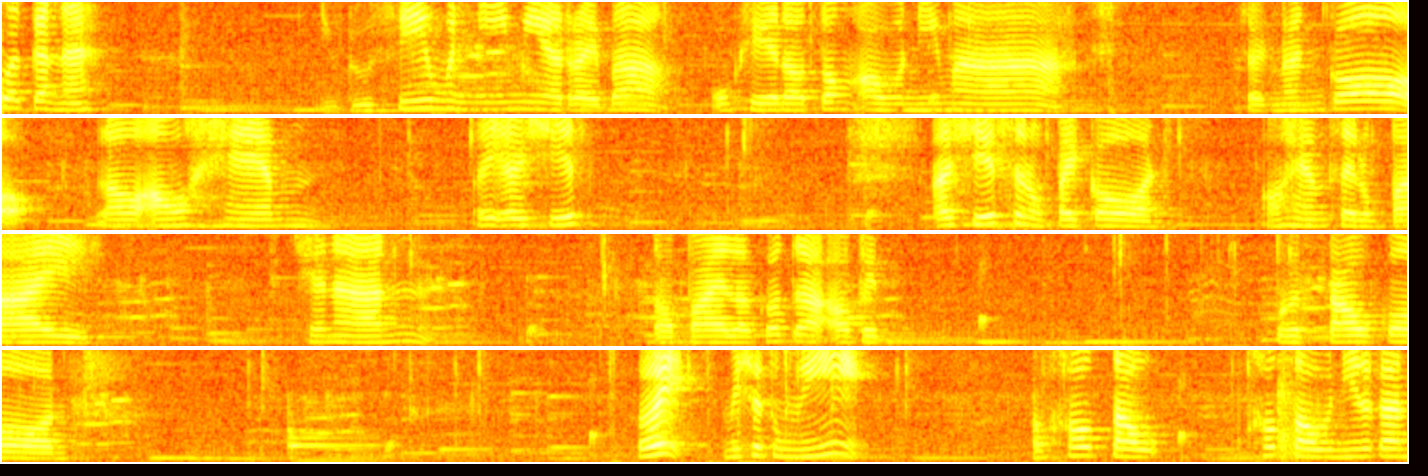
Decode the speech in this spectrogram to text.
แล้วกันนะเดี๋ยวดูซิวันนี้มีอะไรบ้าง โอเคเราต้องเอาวันนี้มา จากนั้นก็เราเอาแฮมเอ้ยเอาชีสเอาชีสใส่ลงไปก่อน เอาแฮมใส่ลงไป แค่นั้น ต่อไปเราก็จะเอาไป เปิดเตาก่อน เฮ้ย ไม่ใช่ตรงนี้ เอาเข้าเตา เข้าเตาอันนี้แล้วกัน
